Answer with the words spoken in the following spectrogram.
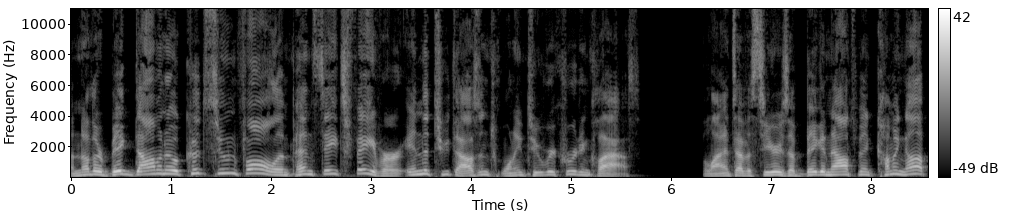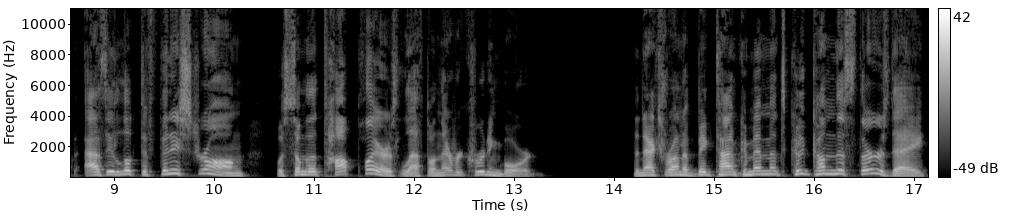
Another big domino could soon fall in Penn State's favor in the 2022 recruiting class. The Lions have a series of big announcements coming up as they look to finish strong with some of the top players left on their recruiting board. The next run of big time commitments could come this Thursday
